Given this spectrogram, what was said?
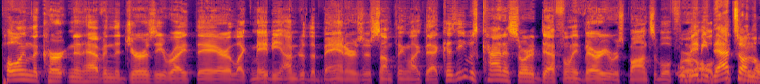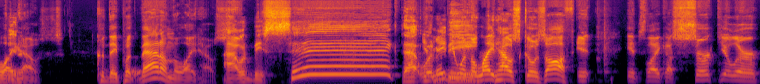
pulling the curtain and having the jersey right there, like maybe under the banners or something like that, because he was kind of sort of definitely very responsible for. Well, maybe that's on the lighthouse. Could they put that on the lighthouse? That would be sick. That would maybe be... when the lighthouse goes off, it it's like a circular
